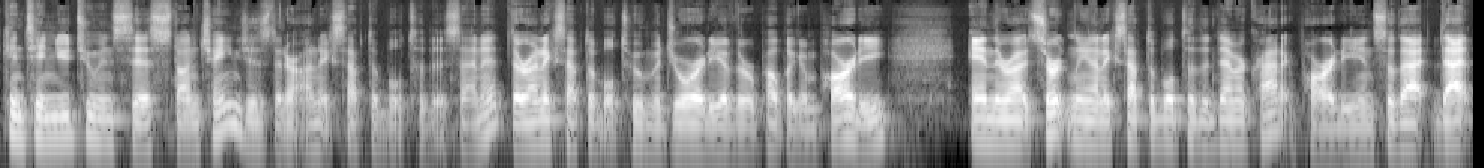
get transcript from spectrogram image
continue to insist on changes that are unacceptable to the Senate. They're unacceptable to a majority of the Republican Party, and they're certainly unacceptable to the Democratic Party. And so that that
